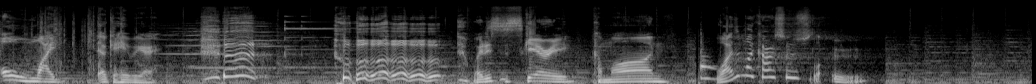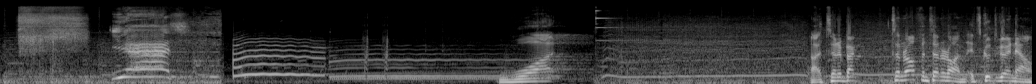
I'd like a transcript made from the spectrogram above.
Oh, my. Okay, here we go. Wait, this is scary. Come on. Why is my car so slow? Yes! What? Uh, turn it back. Turn it off and turn it on. It's good to go now.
